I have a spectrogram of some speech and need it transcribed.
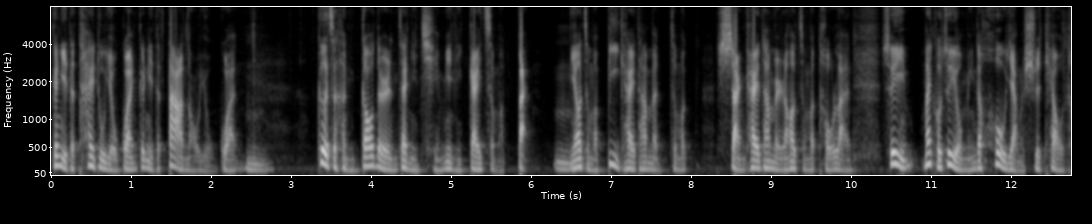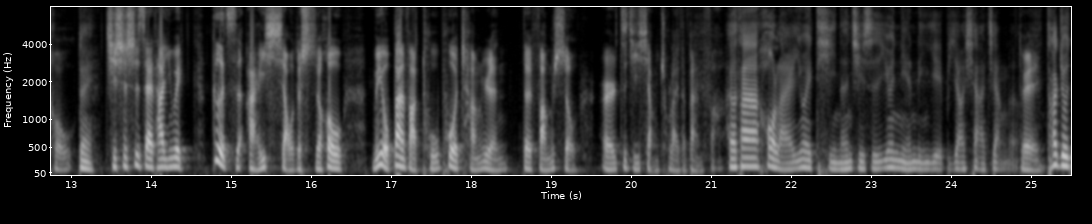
跟你的态度有关，跟你的大脑有关。嗯，个子很高的人在你前面，你该怎么办？嗯，你要怎么避开他们？怎么闪开他们？然后怎么投篮？所以，Michael 最有名的后仰式跳投，对，其实是在他因为个子矮小的时候，没有办法突破常人的防守。而自己想出来的办法，还有他后来因为体能其实因为年龄也比较下降了，对，他就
